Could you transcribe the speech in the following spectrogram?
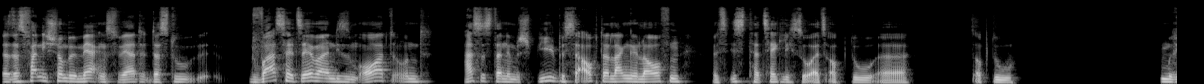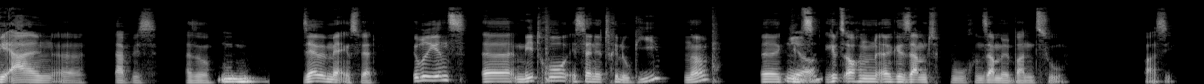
das, das fand ich schon bemerkenswert, dass du, du warst halt selber an diesem Ort und hast es dann im Spiel, bist du auch da lang gelaufen und es ist tatsächlich so, als ob du, äh, als ob du im Realen äh, da bist. Also sehr bemerkenswert. Übrigens, äh, Metro ist ja eine Trilogie, ne? Äh, gibt's, Ja. gibt's auch ein äh, Gesamtbuch, ein Sammelband zu, quasi.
